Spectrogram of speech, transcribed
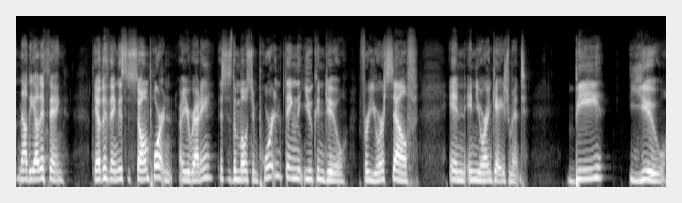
Now, the other thing the other thing, this is so important. Are you ready? This is the most important thing that you can do for yourself in in your engagement. Be you.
